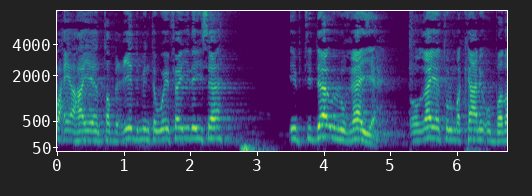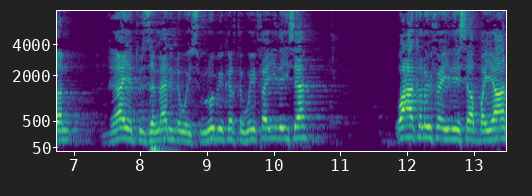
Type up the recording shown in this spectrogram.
waxay ahaayeen tabciid minta way faa'iidaysaa. Ibtidaa'u lghaaya oo gaayatulmakaani u badan gaayatu zamaanina way suuroobi karta way faa'iidaysaa. Waxaa kaloo faa'iidaysaa bayaan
